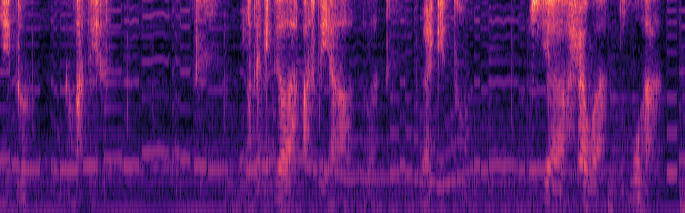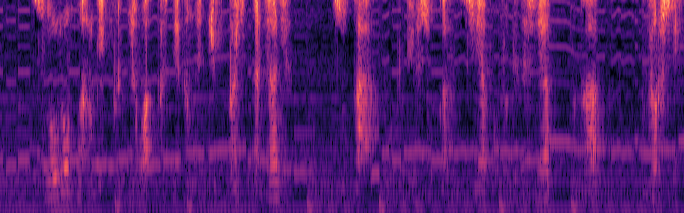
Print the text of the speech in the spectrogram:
yaitu kematian. Kematian ini adalah pasti ya kawan-kawan, baik itu manusia, hewan, tumbuhan, seluruh makhluk yang bernyawa pasti akan menjumpai ajalnya, suka maupun tidak suka, siap maupun tidak siap, maka harus siap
